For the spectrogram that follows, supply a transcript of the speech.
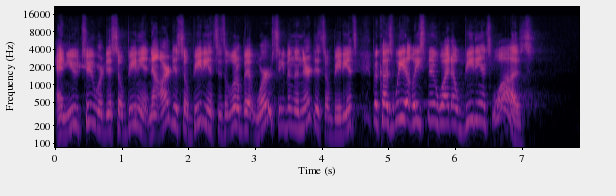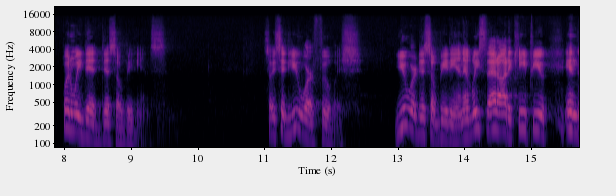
and you too were disobedient. Now, our disobedience is a little bit worse even than their disobedience because we at least knew what obedience was when we did disobedience. So he said, You were foolish. You were disobedient. At least that ought to keep you in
